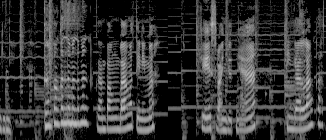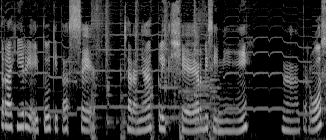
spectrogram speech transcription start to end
gini. Gampang kan teman-teman? Gampang banget ini mah. Oke, selanjutnya tinggal langkah terakhir yaitu kita save. Caranya klik share di sini. Nah, terus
